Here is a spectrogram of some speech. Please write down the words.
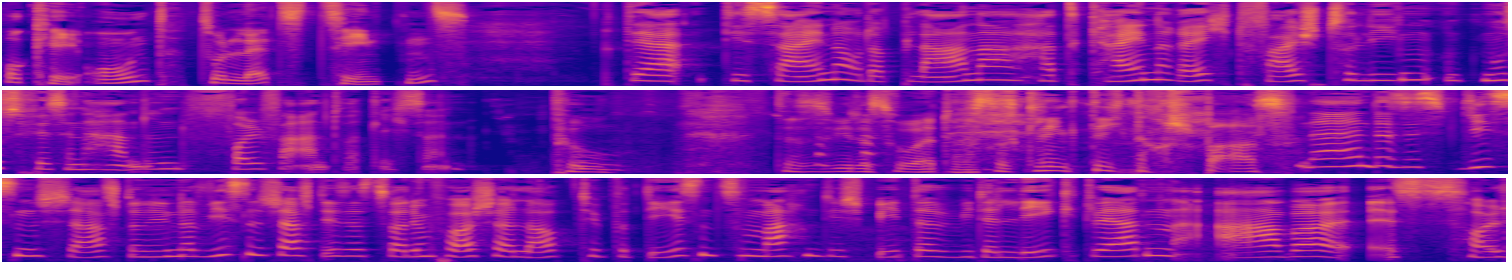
Okay, und zuletzt zehntens. Der Designer oder Planer hat kein Recht, falsch zu liegen und muss für sein Handeln voll verantwortlich sein. Puh. Das ist wieder so etwas. Das klingt nicht nach Spaß. Nein, das ist Wissenschaft. Und in der Wissenschaft ist es zwar dem Forscher erlaubt, Hypothesen zu machen, die später widerlegt werden, aber es soll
